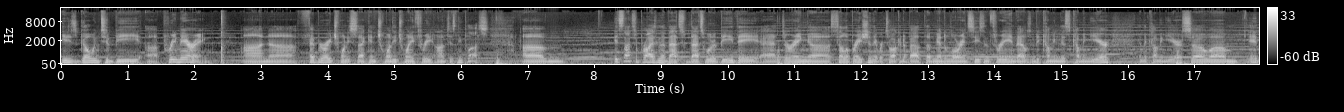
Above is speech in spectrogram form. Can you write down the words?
is going to be uh, premiering on uh, February 22nd, 2023 on Disney Plus. Um, it's not surprising that that's that's what it be. They uh, during uh, celebration they were talking about the Mandalorian season three, and that was going to be coming this coming year, in the coming year. So um, it,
